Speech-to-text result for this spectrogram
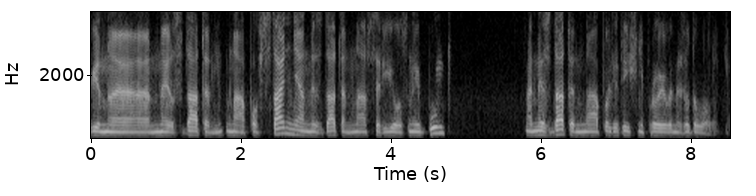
Він е, не здатен на повстання, не здатен на серйозний бунт, не здатен на політичні прояви незадоволення.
